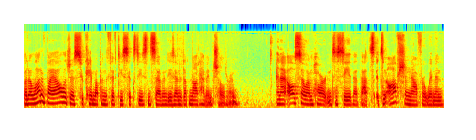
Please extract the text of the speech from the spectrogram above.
but a lot of biologists who came up in the 50s, 60s, and 70s ended up not having children. And I also am heartened to see that that's, it's an option now for women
